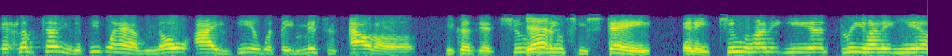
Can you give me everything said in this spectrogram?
and I'm telling you, the people have no idea what they're missing out on because they're choosing Yes. to stay in a 200 year, 300 year,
